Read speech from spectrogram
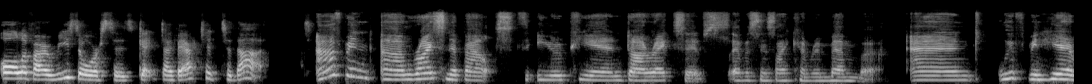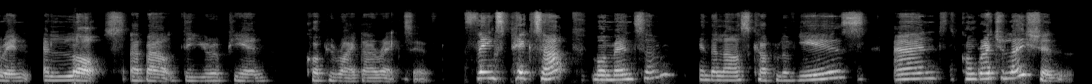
All of our resources get diverted to that. I've been um, writing about the European directives ever since I can remember. And we've been hearing a lot about the European Copyright Directive. Things picked up momentum in the last couple of years, and congratulations,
